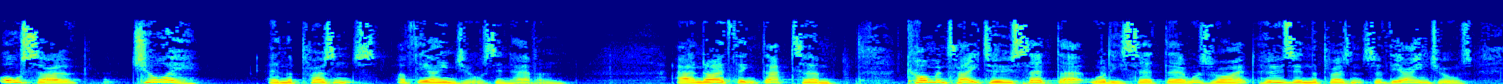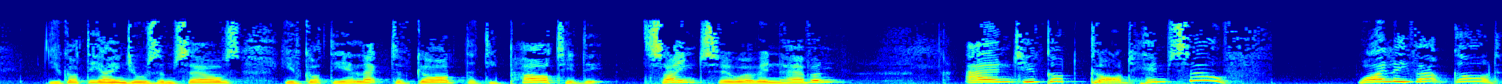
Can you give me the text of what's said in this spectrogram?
Also, joy in the presence of the angels in heaven. And I think that um, commentator who said that, what he said there was right. Who's in the presence of the angels? You've got the angels themselves. You've got the elect of God, the departed saints who are in heaven. And you've got God himself. Why leave out God?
